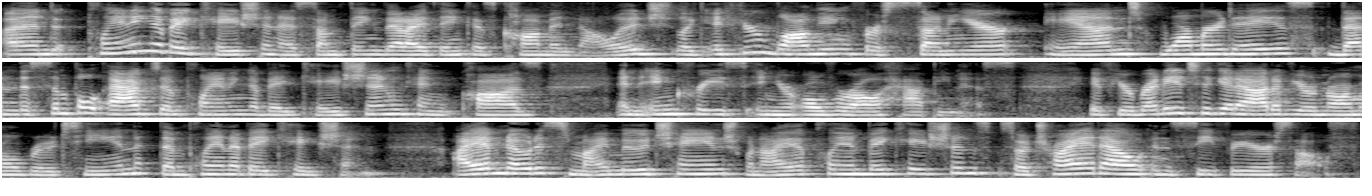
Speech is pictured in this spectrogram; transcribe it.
And planning a vacation is something that I think is common knowledge. Like, if you're longing for sunnier and warmer days, then the simple act of planning a vacation can cause an increase in your overall happiness. If you're ready to get out of your normal routine, then plan a vacation. I have noticed my mood change when I have planned vacations, so try it out and see for yourself.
